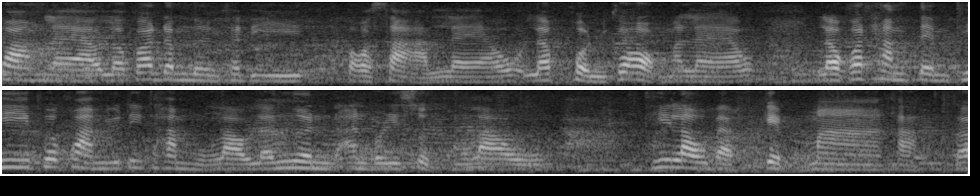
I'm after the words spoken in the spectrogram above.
ความแล้ว แล้วก็ดำเนินคดีต่อศาลแล้ว แล้วผลก็ออกมาแล้ว เราก็ทำเต็มที่เพื่อความยุติธรรมของเรา และเงินอันบริสุทธิ์ของเราที่เราแบบเก็บมาค่ะ ก็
